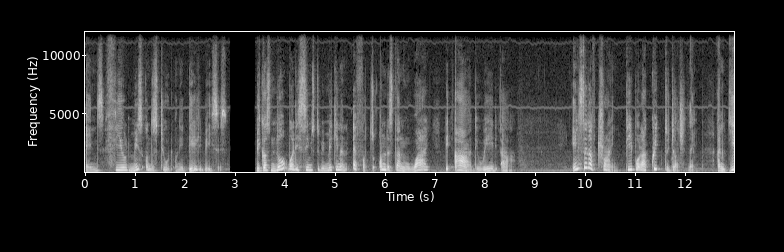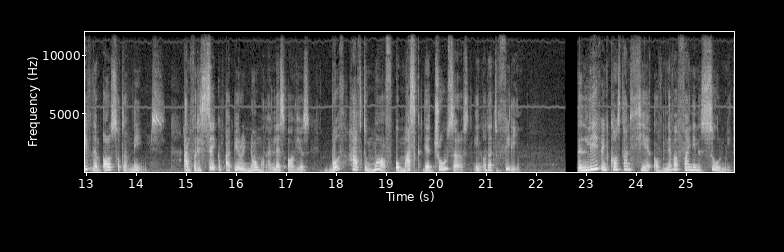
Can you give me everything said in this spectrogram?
ends, feel misunderstood on a daily basis because nobody seems to be making an effort to understand why they are the way they are. Instead of trying, people are quick to judge them and give them all sorts of names. And for the sake of appearing normal and less obvious, both have to morph or mask their true selves in order to fit in. They live in constant fear of never finding a soulmate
